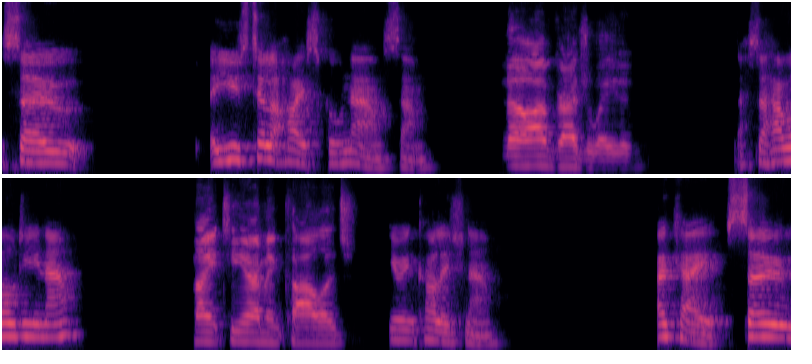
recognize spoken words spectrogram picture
so, are you still at high school now, Sam? No, I'm graduated. So, how old are you now? 19. I'm in college. You're in college now. Okay, so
